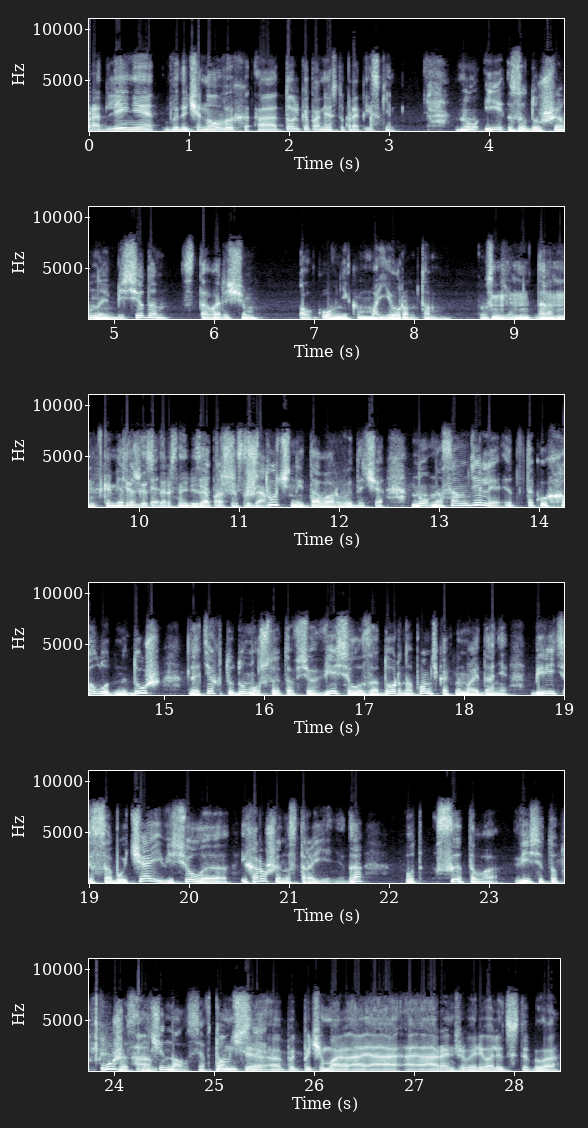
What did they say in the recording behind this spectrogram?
продление, выдача новых, только по месту прописки. Ну и задушевная беседа с товарищем полковником, майором, там, с кем, mm-hmm, да? Mm-hmm. Комитет это государственной ж, безопасности, это да. штучный товар выдача. Ну, на самом деле, это такой холодный душ для тех, кто думал, что это все весело, задорно. Помните, как на Майдане? Берите с собой чай и веселое, и хорошее настроение, да? Вот с этого весь этот ужас а, начинался. В том помните, числе... А, почему а, а, а, оранжевая революция-то была?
